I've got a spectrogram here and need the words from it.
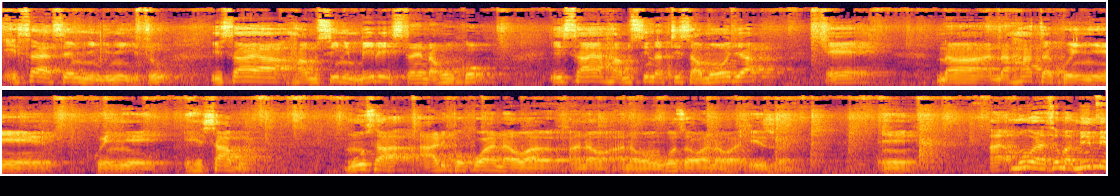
Isaya sehemu nyingi nyingi tu. Isaya 52 sitaenda huko. Isaya 59 moja eh na na hata kwenye kwenye hesabu Musa alipokuwa anawaongoza wana wa Israeli eh Mungu anasema mimi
